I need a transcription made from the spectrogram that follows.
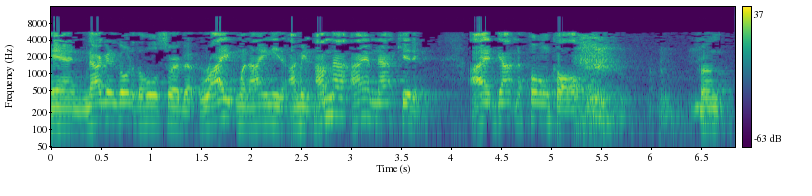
And not going to go into the whole story, but right when I needed, I mean, I'm not, I am not kidding. I had gotten a phone call from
